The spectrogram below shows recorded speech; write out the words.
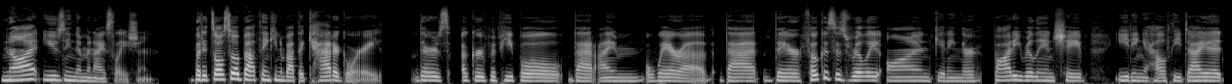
not using them in isolation. But it's also about thinking about the category. There's a group of people that I'm aware of that their focus is really on getting their body really in shape, eating a healthy diet,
